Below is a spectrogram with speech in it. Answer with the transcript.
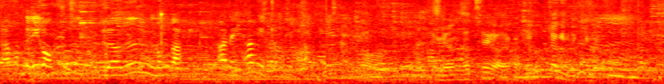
야 근데 이거 면은 뭔가 안에 향이 좀 있다. 어, 면 자체가 약간 이국적인 느낌이야 음.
